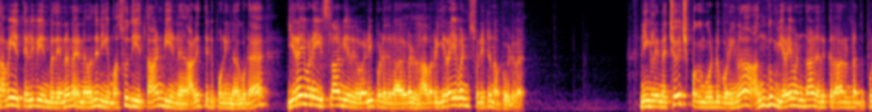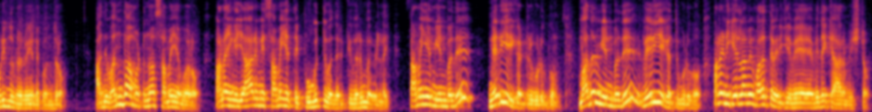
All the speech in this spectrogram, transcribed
சமய தெளிவு என்பது என்னன்னா என்னை வந்து நீங்கள் மசூதியை தாண்டி என்னை அழைத்துட்டு போனீங்கன்னா கூட இறைவனை இஸ்லாமியர்கள் வழிபடுகிறார்கள் அவர் இறைவன் சொல்லிட்டு நான் போயிடுவேன். நீங்கள் என்னை சர்ச் பக்கம் கொண்டு போனீங்கன்னா அங்கும் இறைவன் தான் இருக்கிறார்ன்ற அந்த புரிந்துணர்வு எனக்கு வந்துடும் அது வந்தால் மட்டும்தான் சமயம் வரும். ஆனால் இங்கே யாருமே சமயத்தை புகுத்துவதற்கு விரும்பவில்லை. சமயம் என்பது நெறியை கற்றுக் கொடுக்கும். மதம் என்பது வெறியை கற்றுக் கொடுக்கும். ஆனால் இன்னைக்கு எல்லாமே மதத்தை வெறிக்க விதைக்க ஆரம்பிச்சிட்டோம்.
